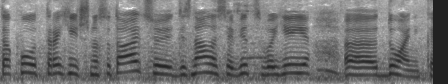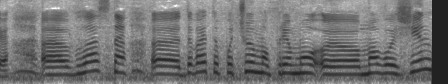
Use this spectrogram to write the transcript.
таку трагічну ситуацію дізналася від своєї доньки. Власне, давайте почуємо пряму е, мову жінки,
